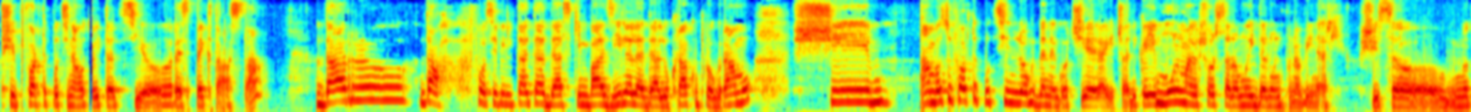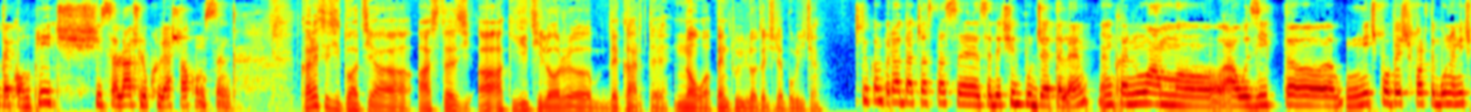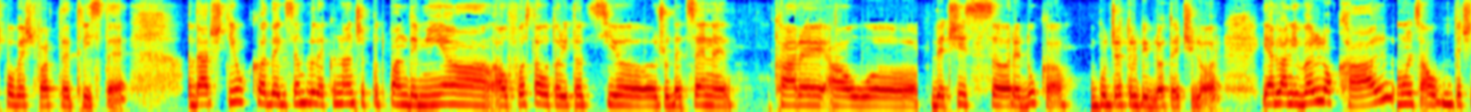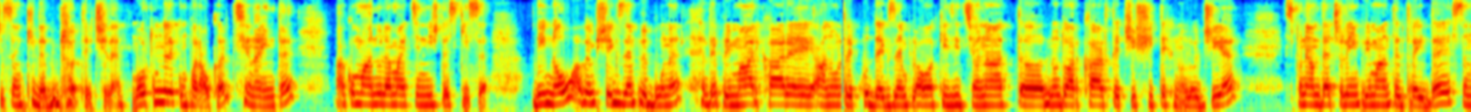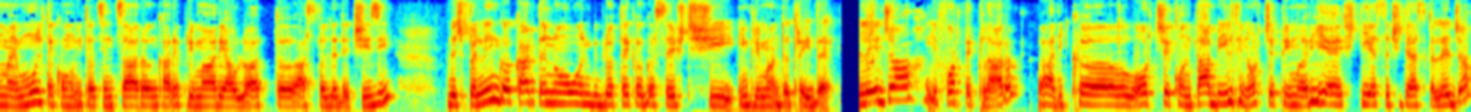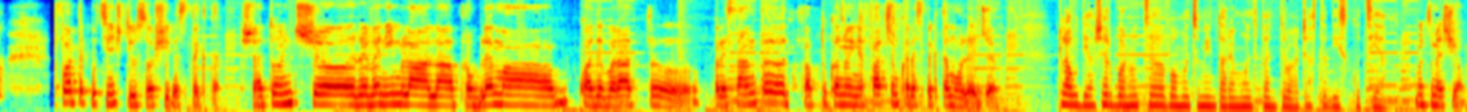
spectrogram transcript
și foarte puține autorități uh, respectă asta. Dar, uh, da, posibilitatea de a schimba zilele, de a lucra cu programul și am văzut foarte puțin loc de negociere aici, adică e mult mai ușor să rămâi de luni până vineri și să nu te complici și să lași lucrurile așa cum sunt. Care este situația astăzi a achizițiilor uh, de carte nouă pentru bibliotecile publice? Știu că în perioada aceasta se, se decid bugetele. Încă nu am uh, auzit uh, nici povești foarte bune, nici povești foarte triste. Dar știu că, de exemplu, de când a început pandemia, au fost autorități uh, județene care au uh, decis să reducă bugetul bibliotecilor, iar la nivel local, mulți au decis să închidă bibliotecile. Oricum nu le cumpărau cărți înainte, acum nu le mai țin nici deschise. Din nou, avem și exemple bune de primari care anul trecut, de exemplu, au achiziționat uh, nu doar carte, ci și tehnologie. Spuneam de acele imprimante 3D, sunt mai multe comunități în țară în care primarii au luat uh, astfel de decizii. Deci, pe lângă carte nouă în bibliotecă găsești și imprimantă 3D. Legea e foarte clară, adică orice contabil din orice primărie știe să citească legea, foarte puțin știu să o și respecte. Și atunci uh, revenim la, la problema cu adevărat uh, presantă, faptul că noi ne facem că respectăm o lege. Claudia Șerbănuță, vă mulțumim tare mult pentru această discuție. Mulțumesc și eu!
